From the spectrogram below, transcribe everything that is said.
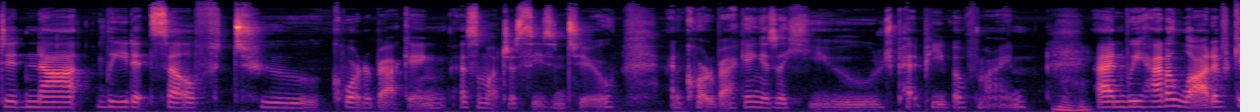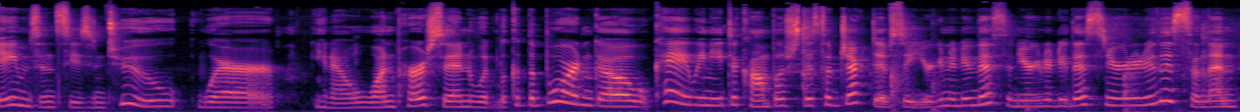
did not lead itself to quarterbacking as much as season two. And quarterbacking is a huge pet peeve of mine. Mm-hmm. And we had a lot of games in season two where, you know, one person would look at the board and go, okay, we need to accomplish this objective. So you're going to do this and you're going to do this and you're going to do this. And then,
